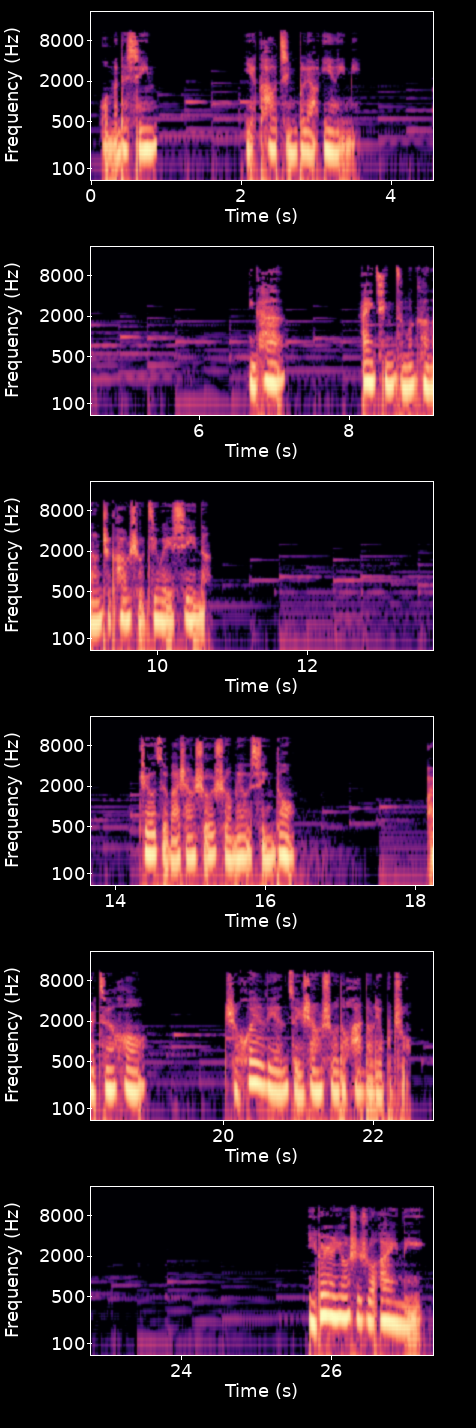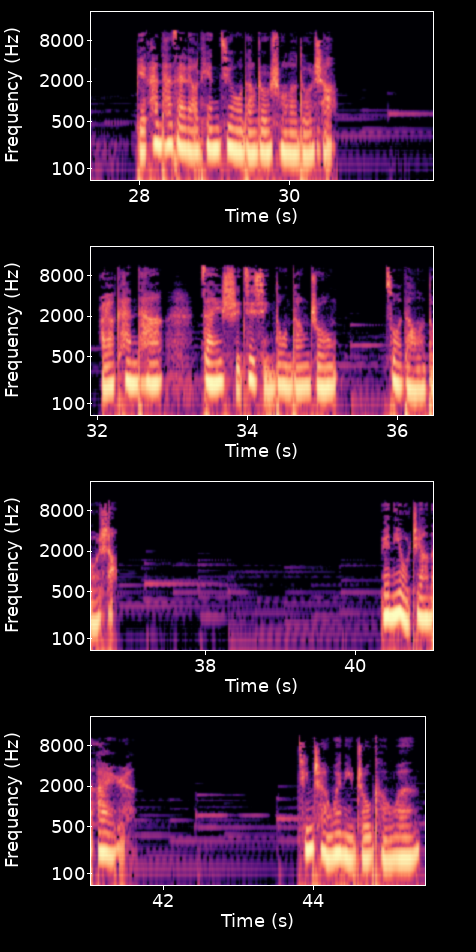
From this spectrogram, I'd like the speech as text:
我们的心也靠近不了一厘米。”你看，爱情怎么可能只靠手机维系呢？只有嘴巴上说说，没有行动，而最后，只会连嘴上说的话都留不住。一个人要是说爱你，别看他在聊天记录当中说了多少，而要看他在实际行动当中。做到了多少？愿你有这样的爱人，清晨为你粥可温，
